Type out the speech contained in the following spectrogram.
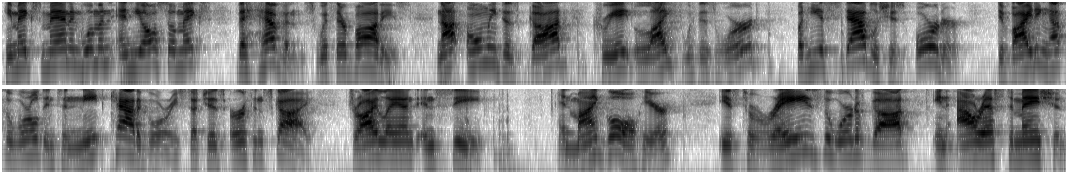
He makes man and woman, and he also makes the heavens with their bodies. Not only does God create life with his word, but he establishes order, dividing up the world into neat categories such as earth and sky, dry land and sea. And my goal here is to raise the Word of God in our estimation.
